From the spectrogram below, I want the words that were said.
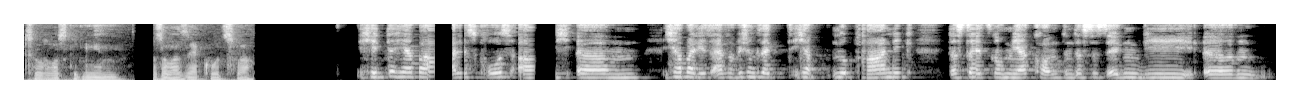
zu rausgegeben, was aber sehr kurz war. Hinterher war alles großartig. Ähm, ich habe halt jetzt einfach, wie schon gesagt, ich habe nur Panik, dass da jetzt noch mehr kommt und dass es irgendwie ähm,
